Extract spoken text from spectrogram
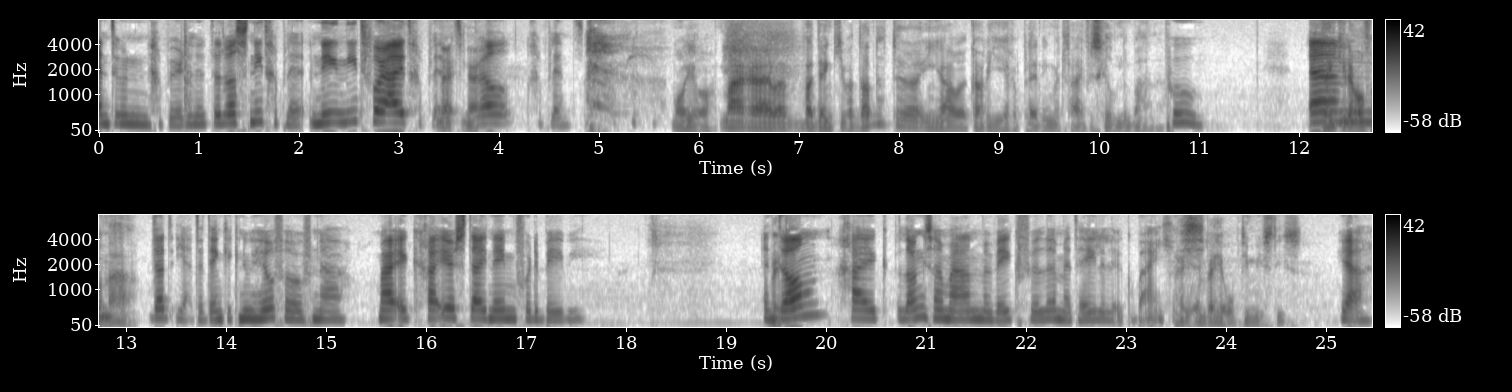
En toen gebeurde het. Dat was niet gepland. Nee, niet vooruit gepland. Nee, nee. Maar wel gepland. Mooi hoor. Maar uh, wat denk je wat dat doet uh, in jouw carrièreplanning met vijf verschillende banen? Poeh. Denk um, je daarover na? Dat, ja, daar denk ik nu heel veel over na. Maar ik ga eerst tijd nemen voor de baby. En dan ga ik langzaamaan mijn week vullen met hele leuke baantjes. Hey, en ben je optimistisch? Ja,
